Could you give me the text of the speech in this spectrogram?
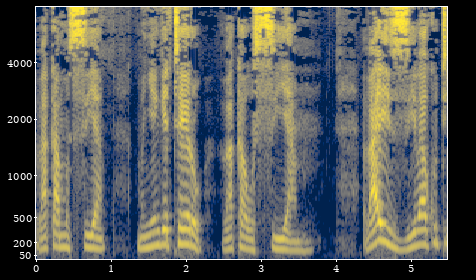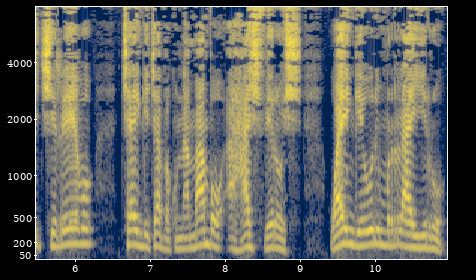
vakamusiya munyengetero vakausiya. Vaiziva kuti chirevo chainge chabva kuna mambo ahashveroshi wainge uri murayiro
